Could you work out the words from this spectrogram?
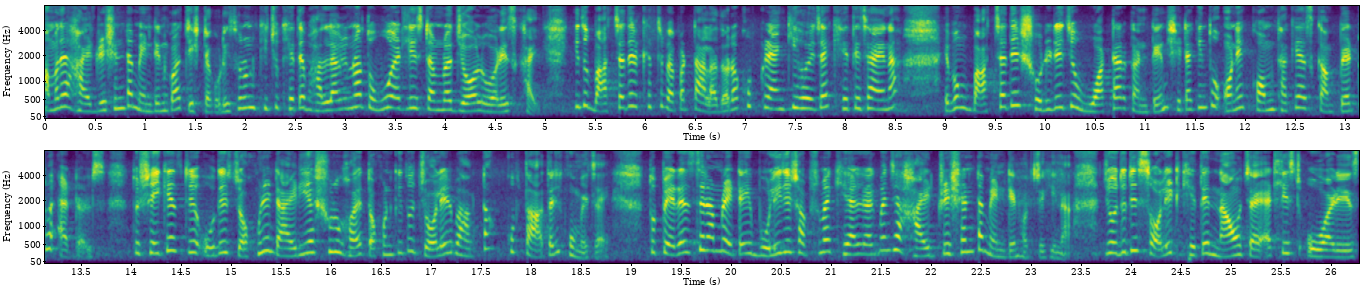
আমাদের হাইড্রেশনটা মেনটেন করার চেষ্টা করি। ধরুন, কিছু খেতে ভালো লাগল না, তবুও অ্যাটলিস্ট আমরা জল ওয়ারেস খাই। কিন্তু বাচ্চাদের ক্ষেত্রে ব্যাপারটা আলাদা। ওরা খুব ক্র্যাঙ্কি হয়ে যায়, খেতে চায় না। এবং বাচ্চাদের শরীরে যে ওয়াটার কন্টেন্ট সেটা কিন্তু অনেক কম থাকে অ্যাজ কম্পেয়ার টু অ্যাডাল্টস তো সেই ক্ষেত্রে ওদের যখনই ডায়রিয়া শুরু হয়, তখন কিন্তু জলের ভাগটা খুব তাড়াতাড়ি কমে যায়। তো প্যারেন্টসদের আমরা এটাই বলি যে সবসময় খেয়াল রাখবেন যে হাইড্রেশনটা মেনটেন হচ্ছে কি না যে ও যদি সলিড খেতে নাও চায় অ্যাটলিস্ট ওআরএস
